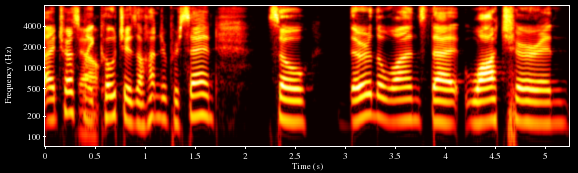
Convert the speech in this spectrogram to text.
I trust my Yeah. coaches a hundred percent. So they're the ones that watch her and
